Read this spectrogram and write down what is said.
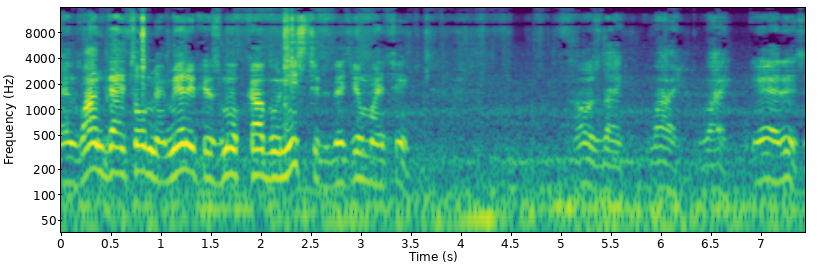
And one guy told me America is more communistic than you might think. I was like, why? Why? Yeah, it is.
